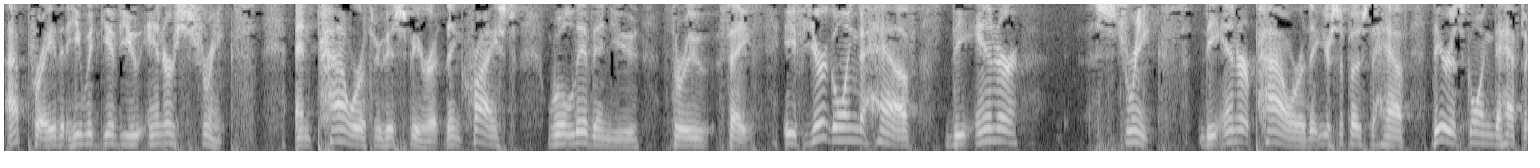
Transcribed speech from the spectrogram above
I pray that he would give you inner strength and power through his spirit, then Christ will live in you through faith. If you're going to have the inner strength, the inner power that you're supposed to have, there is going to have to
